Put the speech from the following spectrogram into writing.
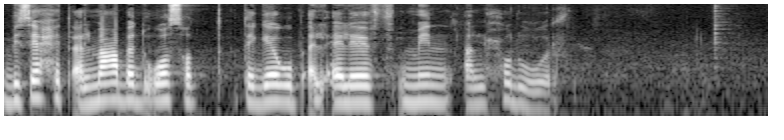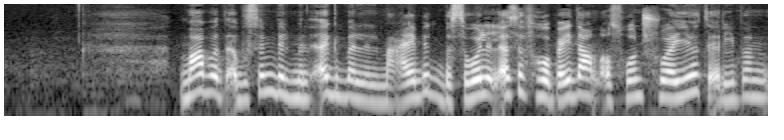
بساحة المعبد وسط تجاوب الآلاف من الحضور. معبد أبو سمبل من أجمل المعابد بس هو للأسف هو بعيد عن أسوان شوية تقريبا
